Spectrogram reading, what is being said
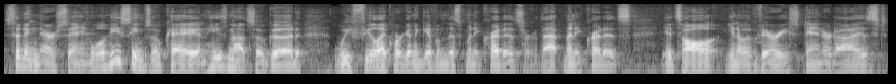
sitting there saying, well, he seems okay and he's not so good. We feel like we're going to give him this many credits or that many credits. It's all, you know, a very standardized.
